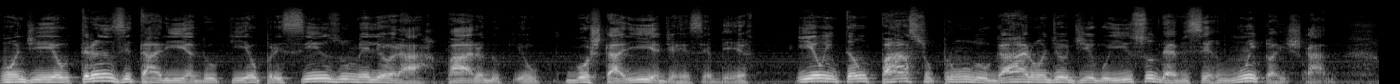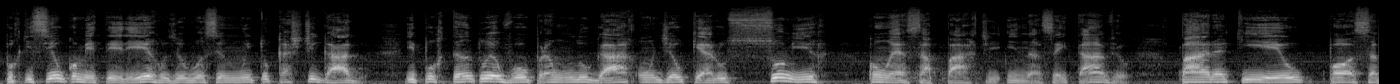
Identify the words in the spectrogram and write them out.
onde eu transitaria do que eu preciso melhorar para do que eu gostaria de receber, e eu então passo para um lugar onde eu digo isso deve ser muito arriscado, porque se eu cometer erros eu vou ser muito castigado e portanto eu vou para um lugar onde eu quero sumir com essa parte inaceitável para que eu possa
